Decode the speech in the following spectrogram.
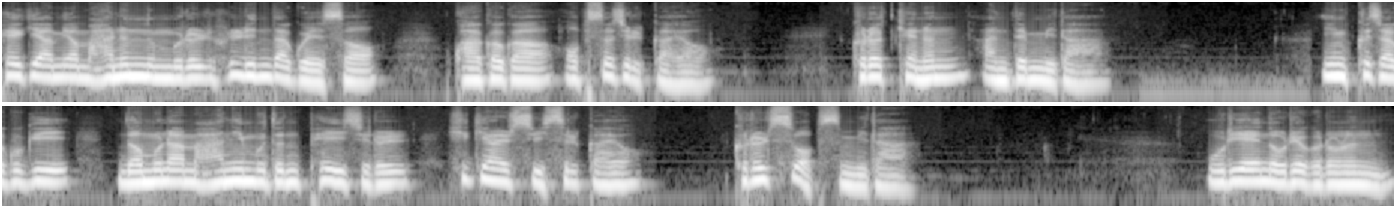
회개하며 많은 눈물을 흘린다고 해서 과거가 없어질까요? 그렇게는 안 됩니다. 잉크 자국이 너무나 많이 묻은 페이지를 희게 할수 있을까요? 그럴 수 없습니다. 우리의 노력으로는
